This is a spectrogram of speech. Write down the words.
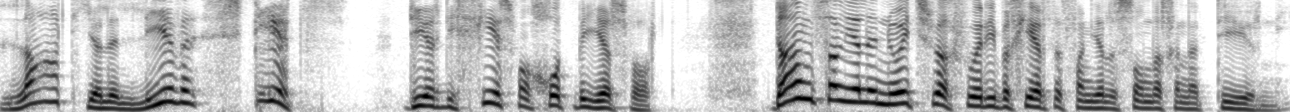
Laat julle lewe steeds deur die Gees van God beheers word dan sal julle nooit swyg voor die begeertes van julle sondige natuur nie.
